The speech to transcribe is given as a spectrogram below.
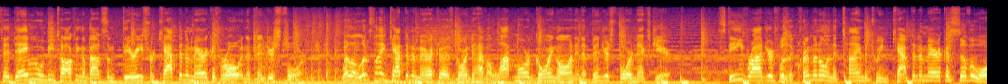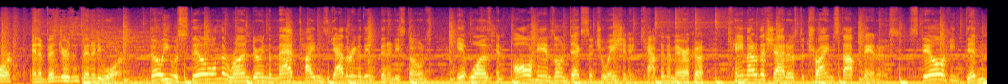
Today we will be talking about some theories for Captain America's role in Avengers 4. Well, it looks like Captain America is going to have a lot more going on in Avengers 4 next year. Steve Rogers was a criminal in the time between Captain America Civil War and Avengers Infinity War. Though he was still on the run during the Mad Titans gathering of the Infinity Stones, it was an all hands on deck situation and Captain America came out of the shadows to try and stop Thanos. Still, he didn't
